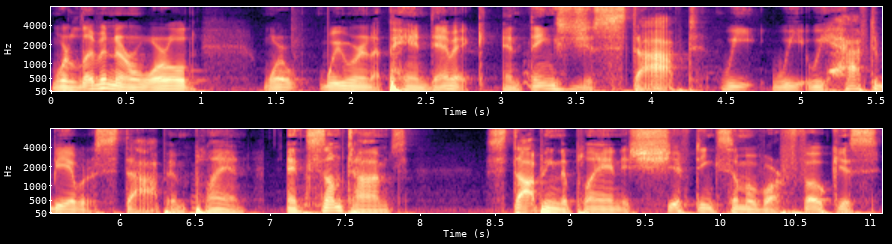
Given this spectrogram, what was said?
We're living in a world where we were in a pandemic and things just stopped. We we we have to be able to stop and plan. And sometimes stopping the plan is shifting some of our focus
